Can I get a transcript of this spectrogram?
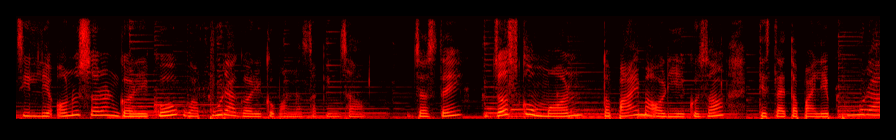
चिलले अनुसरण गरेको वा पुरा गरेको भन्न सकिन्छ। जस्तै जसको मन तपाईँमा अडिएको छ त्यसलाई तपाईँले पुरा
